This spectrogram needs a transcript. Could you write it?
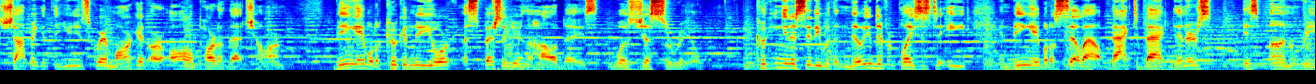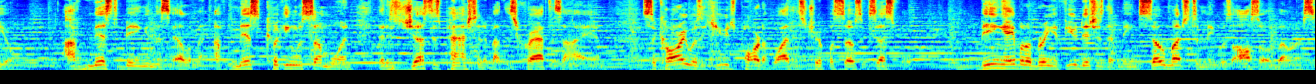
shopping at the Union Square Market are all a part of that charm. Being able to cook in New York, especially during the holidays, was just surreal. Cooking in a city with a million different places to eat and being able to sell out back to back dinners is unreal. I've missed being in this element. I've missed cooking with someone that is just as passionate about this craft as I am. Sakari was a huge part of why this trip was so successful. Being able to bring a few dishes that mean so much to me was also a bonus.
